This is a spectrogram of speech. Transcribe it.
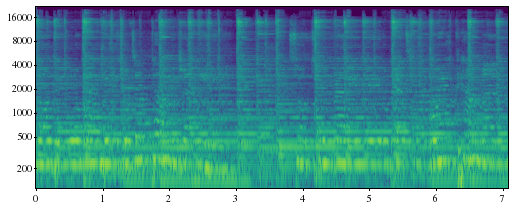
단어들로 만든 조잡한 문장이 서툰 의미로 뱉은 고약한 말이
